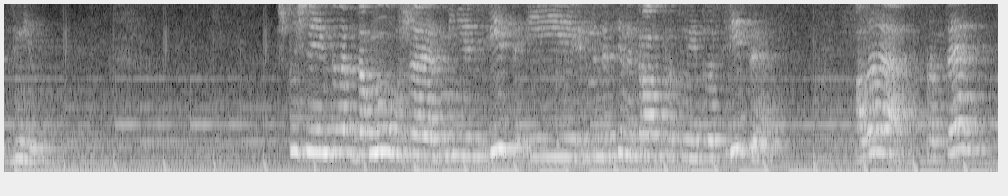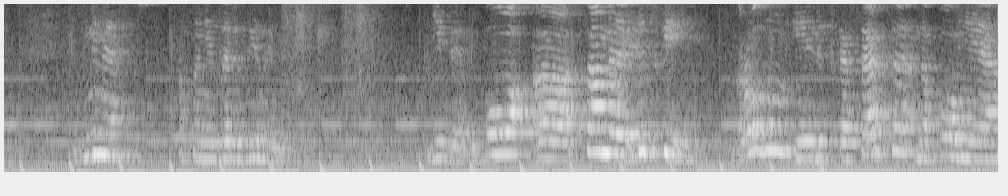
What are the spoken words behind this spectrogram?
змін. Штучний інтелект давно вже змінює світ і від медицини транспорту і до освіти, але проте зміни основні за людиною. Діти, бо а, саме людський розум і людське серце наповнює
